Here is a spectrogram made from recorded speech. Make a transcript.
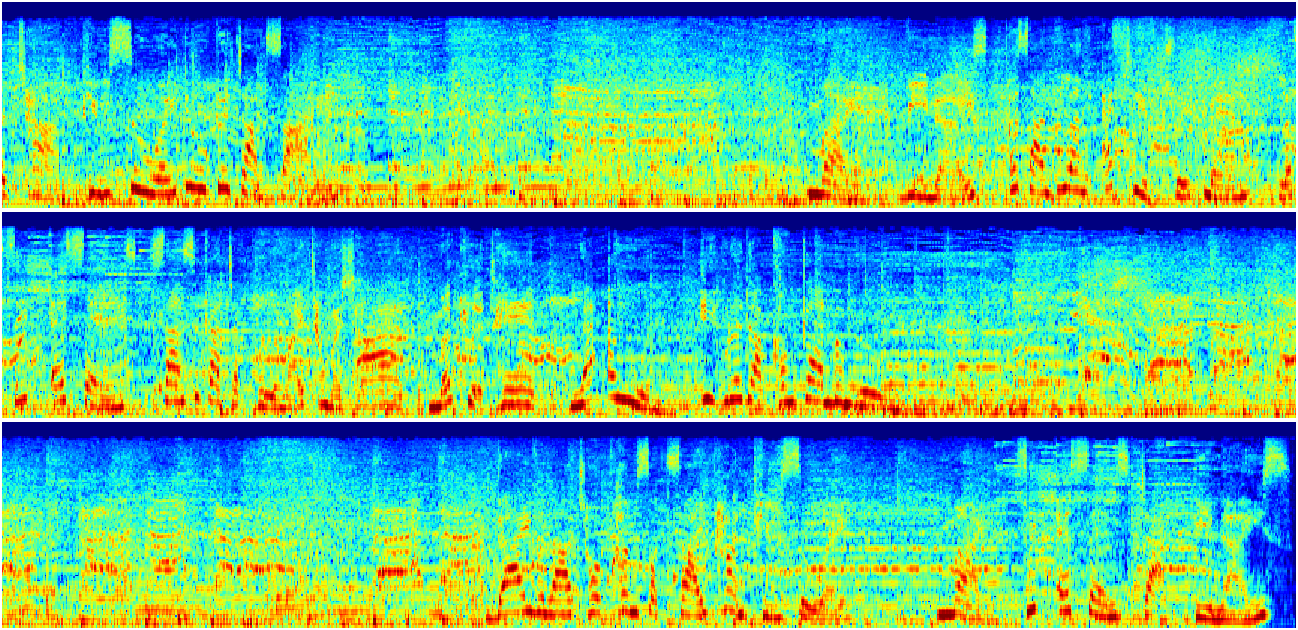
ปิดฉากผิวสวยดูกระจ่างใส ใหม่ Be Nice ผสานพลัง Active Treatment และ Fruit Essence สารสกัดจากผลไม้ธรรมชาติ มะเขือเทศ และองุ่น อีกระดับของการบำรุง ได้เวลาโชว์ความสดใสผ่านผิวสวย ใหม่ Fruit Essence จาก Be Nice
